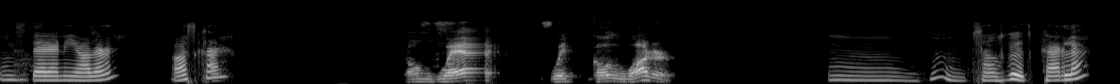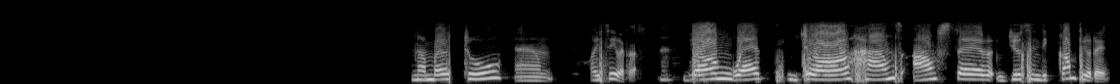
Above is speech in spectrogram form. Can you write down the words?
Is there any other? Oscar? Don't wet with cold water. Mhm, Sounds good. Carla? Number two, um, hoy sí, ¿verdad? Don't wet your hands after using the computer.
